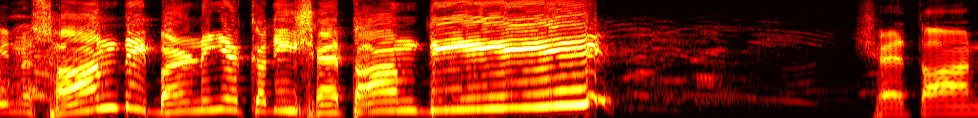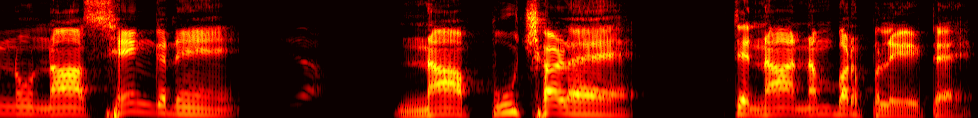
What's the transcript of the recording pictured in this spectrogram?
इंसान की बननी है कभी शैतान की शैतान ਨੂੰ ना ਸਿੰਘ ने ना पूछड़ है ते ना नंबर प्लेट है।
